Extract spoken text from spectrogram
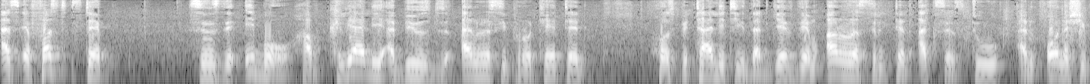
As a first step, since the Igbo have clearly abused the unreciprocated hospitality that gave them unrestricted access to and ownership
